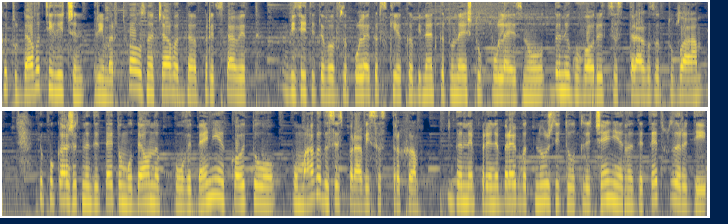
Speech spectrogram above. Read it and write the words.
като дават и личен пример. Това означава да представят визитите в заболекарския кабинет като нещо полезно, да не говорят с страх за това, да покажат на детето модел на поведение, който помага да се справи с страха, да не пренебрегват нуждите от лечение на детето заради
